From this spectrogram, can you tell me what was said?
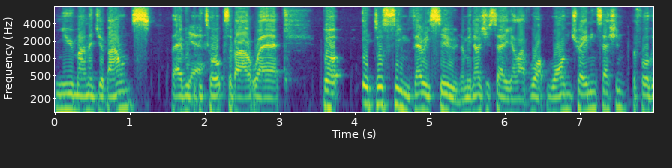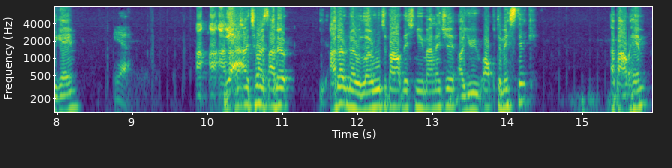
new manager bounce that everybody Yeah. talks about. Where, but it does seem very soon. I mean, as you say, you'll have what one training session before the game. Yeah. I, I, Yeah. I, I, to honest, I don't, I don't know loads about this new manager. Are you optimistic about him?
